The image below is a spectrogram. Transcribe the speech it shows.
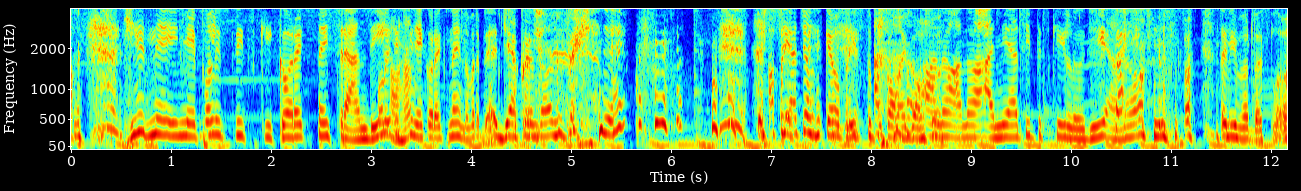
jednej nepoliticky korektnej srandy. Politicky nekorektnej, dobre. Ďakujem veľmi pekne. A priateľského prístupu kolegov. Áno, áno, a neatypických ľudí, áno. to je výborné slovo.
